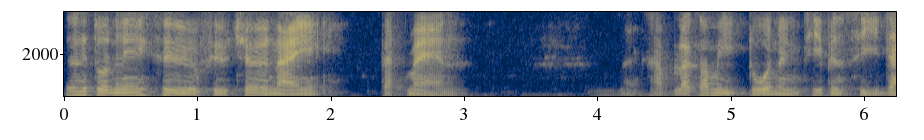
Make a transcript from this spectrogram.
ก็คือตัวนี้คือ Future Night Batman นะครับ แล้วก็มีอีกตัวหนึ่งที่เป็นสีด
